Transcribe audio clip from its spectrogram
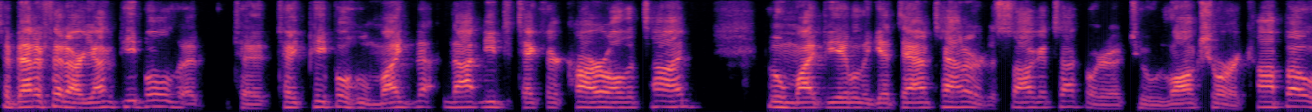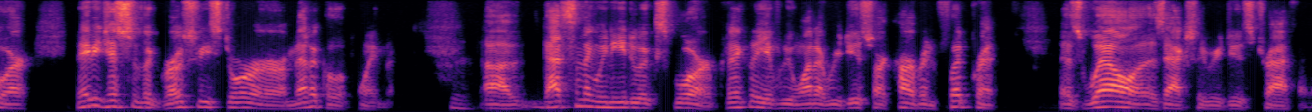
To benefit our young people, uh, to take people who might not need to take their car all the time, who might be able to get downtown or to Saugatuck or to Longshore or Compo, or maybe just to the grocery store or a medical appointment. Hmm. Uh, that's something we need to explore, particularly if we want to reduce our carbon footprint as well as actually reduce traffic.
